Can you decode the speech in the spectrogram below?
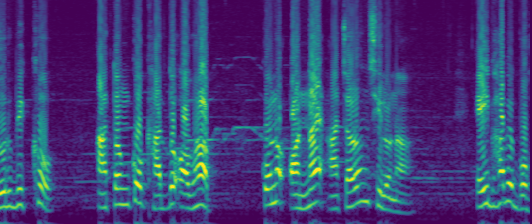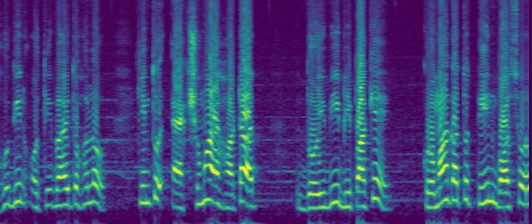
দুর্ভিক্ষ, আতঙ্ক, খাদ্য অভাব কোনো অন্যায় আচরণ ছিল না। এইভাবে বহুদিন অতিবাহিত হলো, কিন্তু একসময় হঠাৎ দৈবী বিপাকে ক্রমাগত তিন বছর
